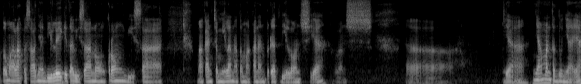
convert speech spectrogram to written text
atau malah pesawatnya delay, kita bisa nongkrong, bisa makan cemilan atau makanan berat di lounge ya, lounge, eee, ya nyaman tentunya ya,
